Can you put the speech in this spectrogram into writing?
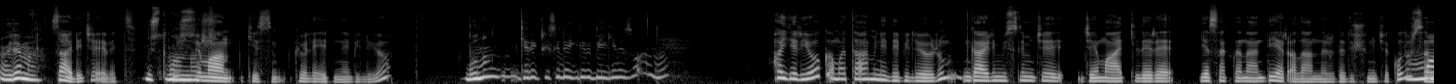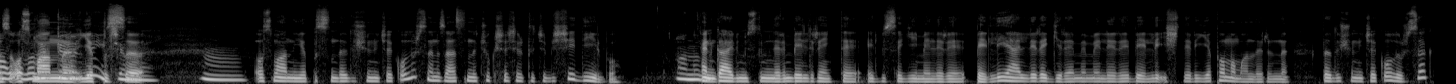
Öyle mi? Sadece evet. Müslümanlar. Müslüman kesim köle edinebiliyor. Bunun gerekçesiyle ilgili bir bilginiz var mı? Hayır yok ama tahmin edebiliyorum. Gayrimüslimce cemaatlere yasaklanan diğer alanları da düşünecek olursanız olarak Osmanlı yapısı? Hmm, Osmanlı yapısında düşünecek olursanız aslında çok şaşırtıcı bir şey değil bu. anladım. Hani gayrimüslimlerin belli renkte elbise giymeleri, belli yerlere girememeleri, belli işleri yapamamalarını da düşünecek olursak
